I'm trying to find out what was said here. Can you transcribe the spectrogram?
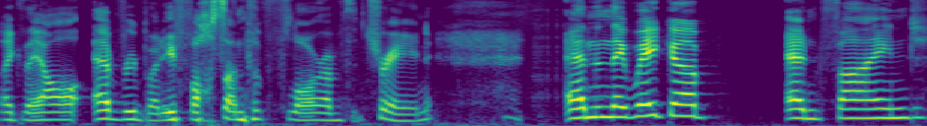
like they all everybody falls on the floor of the train. And then they wake up and find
